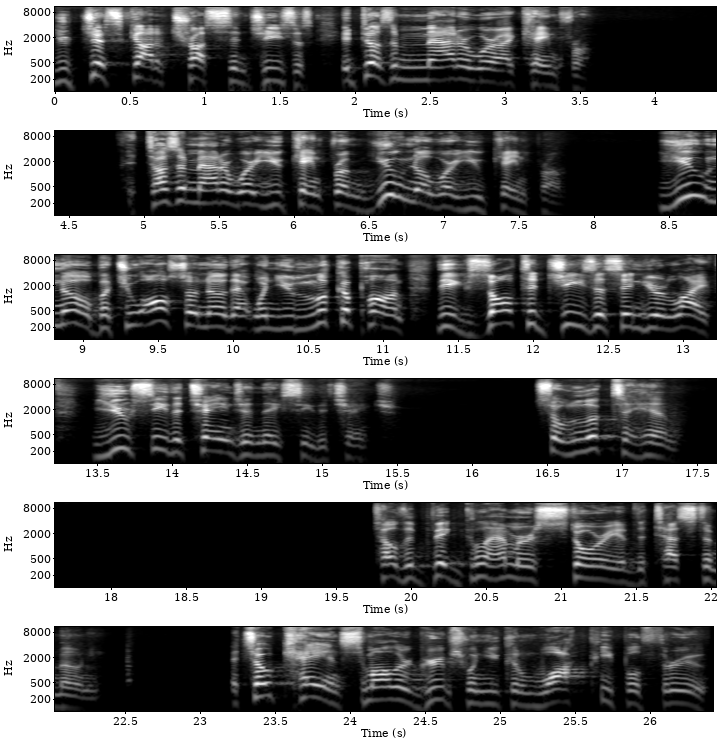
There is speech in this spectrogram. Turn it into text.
you just got to trust in Jesus. It doesn't matter where I came from. It doesn't matter where you came from. You know where you came from. You know, but you also know that when you look upon the exalted Jesus in your life, you see the change and they see the change. So look to him. Tell the big glamorous story of the testimony. It's okay in smaller groups when you can walk people through.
